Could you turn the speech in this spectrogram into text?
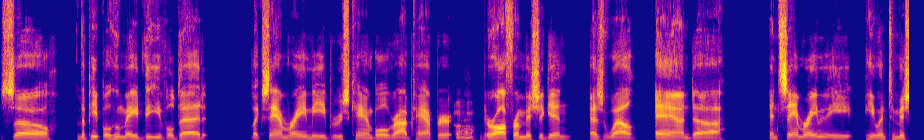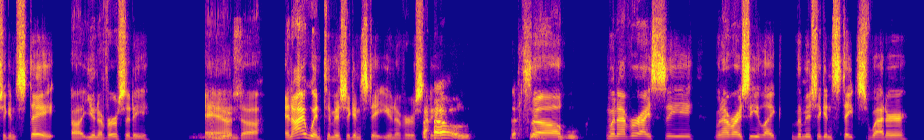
So the people who made the Evil Dead, like Sam Raimi, Bruce Campbell, Rob Tapert, uh-huh. they're all from Michigan as well. And uh and Sam Raimi he went to Michigan State uh, University, and Yes. uh, and I went to Michigan State University. Oh, that's so, So- cool. whenever I see whenever I see like the Michigan State sweater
